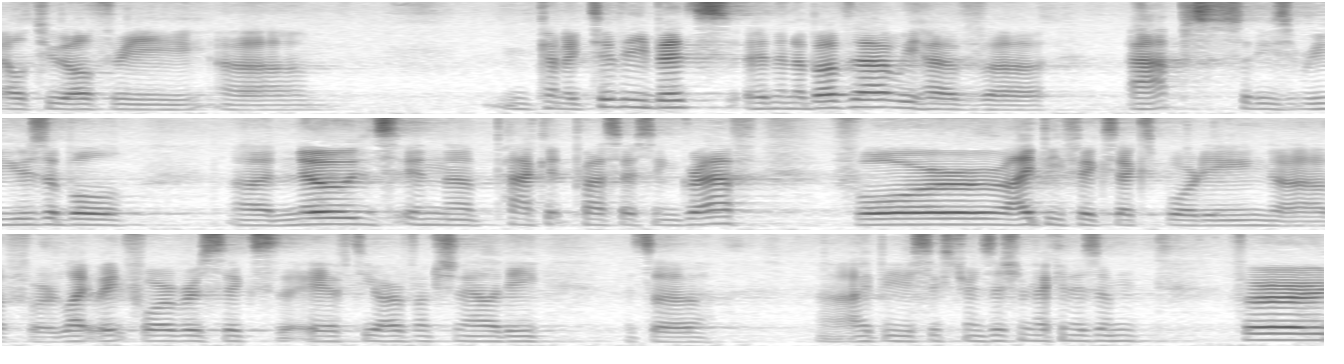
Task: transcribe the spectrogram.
L2, L3 um, connectivity bits. And then above that, we have uh, apps, so these reusable uh, nodes in the packet processing graph for IPFix exporting, uh, for lightweight 4 over 6, the AFTR functionality. It's a uh, IPv6 transition mechanism for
